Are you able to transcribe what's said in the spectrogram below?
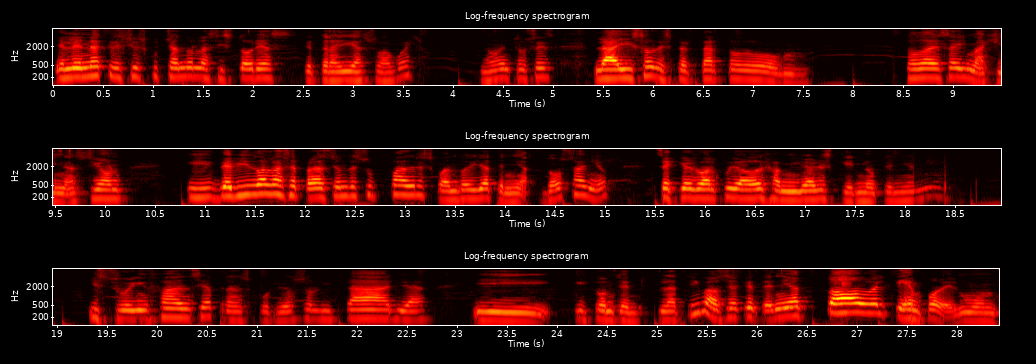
Elena, creció escuchando las historias que traía su abuelo, ¿no? Entonces la hizo despertar todo, mm, toda esa imaginación. Y debido a la separación de sus padres cuando ella tenía dos años, se quedó al cuidado de familiares que no tenían niños. Y su infancia transcurrió solitaria y, y contemplativa, o sea que tenía todo el tiempo del mundo,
